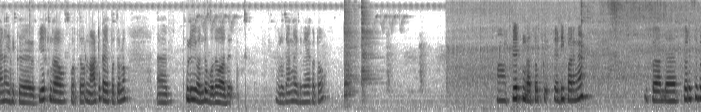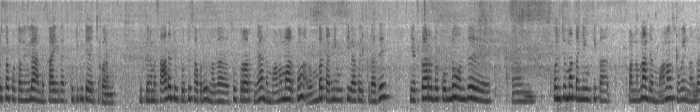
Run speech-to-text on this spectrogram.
ஆனால் இதுக்கு பீர்க்கங்காய் பொறுத்தவரை நாட்டுக்காயை பொறுத்தவரைக்கும் புளி வந்து உதவாது. இவ்வளோதாங்க இது வேகட்டும். ஆ பீர்க்கங்காய் தொக்கு ரெடி பாருங்கள் இப்போ அந்த பெருசு பெருசாக போட்டோம் இல்லைங்களா அந்த காய்களை குட்டி குட்டியாக அடிச்சு பாருங்கள் இப்போ நம்ம சாதத்துக்கு தொட்டு சாப்பிட்றது நல்லா சூப்பராக இருக்குங்க. அந்த மணமாக இருக்கும். ரொம்ப தண்ணி ஊற்றி வேக வைக்கக்கூடாது. எக்காரத்தை கொண்டும் வந்து கொஞ்சமாக தண்ணி ஊற்றி கா பண்ணோம்னா அந்த மனம் சுவை நல்லா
